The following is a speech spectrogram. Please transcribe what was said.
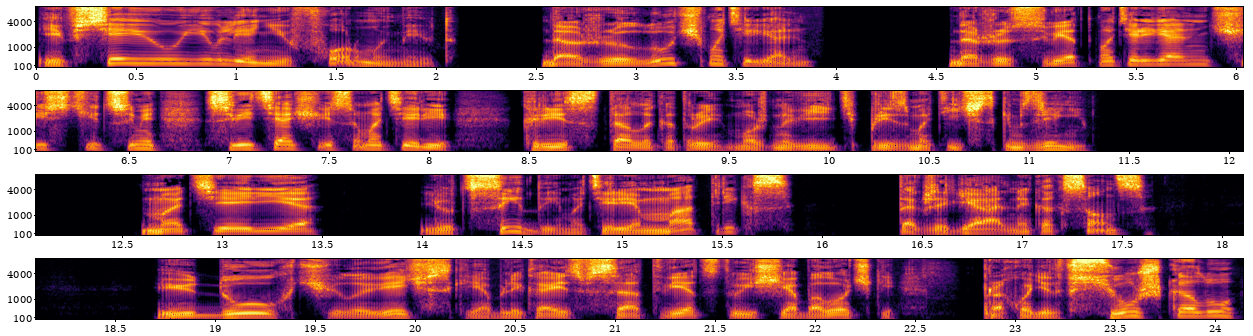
И все ее уявления форму имеют. Даже луч материален. Даже свет материален частицами светящейся материи, кристаллы которые можно видеть призматическим зрением. Материя люциды и материя матрикс так же реальны, как Солнце. И дух человеческий, облекаясь в соответствующие оболочки, проходит всю шкалу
